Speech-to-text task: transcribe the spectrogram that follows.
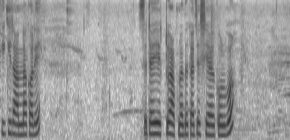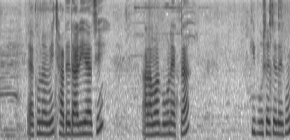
কী কী রান্না করে, সেটাই একটু আপনাদের কাছে শেয়ার করব। এখন আমি ছাদে দাঁড়িয়ে আছি। আর আমার বোন একটা। কি পুষেছে দেখুন।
